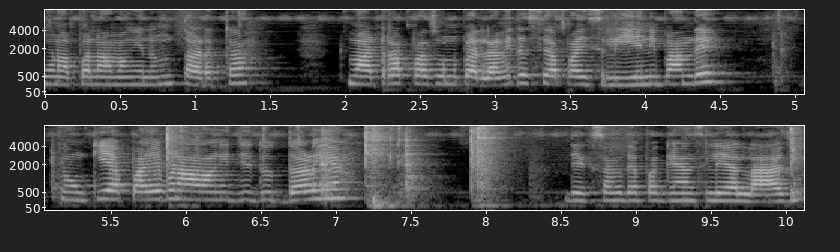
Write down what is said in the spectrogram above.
ਹੁਣ ਆਪਾਂ ਲਾਵਾਂਗੇ ਇਹਨਾਂ ਨੂੰ ਤੜਕਾ। ਟਮਾਟਰ ਆਪਾਂ ਤੁਹਾਨੂੰ ਪਹਿਲਾਂ ਵੀ ਦੱਸਿਆ, ਆਪਾਂ ਇਸ ਲਈ ਨਹੀਂ ਪਾਉਂਦੇ, ਕਿਉਂਕਿ ਆਪਾਂ ਇਹ ਬਣਾਵਾਂਗੇ ਜੀ ਦੁੱਧ ਵਾਲੀਆਂ। ਦੇਖ ਸਕਦੇ ਆਪਾਂ ਗੈਸ ਲਿਆ, ਲਾ ਜੀ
